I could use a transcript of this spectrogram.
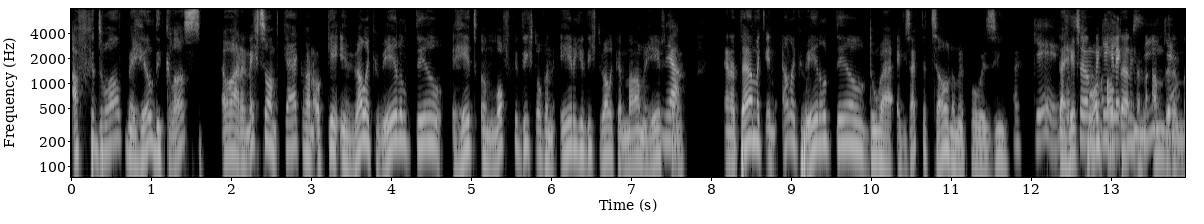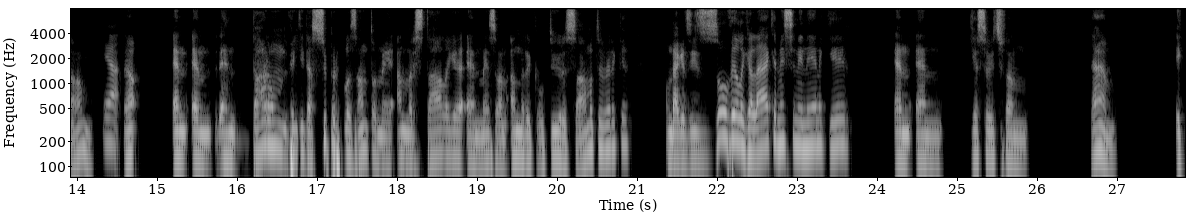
afgedwaald met heel die klas. En we waren echt zo aan het kijken van, oké, in welk werelddeel heet een lofgedicht of een eergedicht, welke naam heeft Ja. dat? En uiteindelijk in elk werelddeel doen wij exact hetzelfde met poëzie. Oké. Dat heeft gewoon altijd muziek, een andere naam. Ja. En, en, en daarom vind ik dat super plezant om met anderstaligen en mensen van andere culturen samen te werken. Omdat je ziet zoveel gelijkenissen in één keer. En, en je hebt zoiets van, damn, ik,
